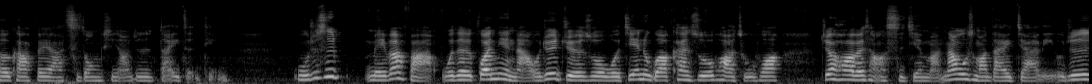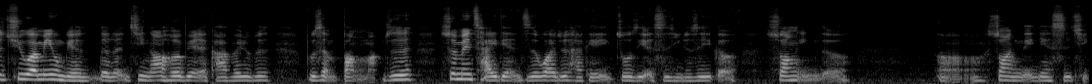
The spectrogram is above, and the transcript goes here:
喝咖啡啊、吃东西，然后就是待一整天。我就是没办法，我的观念呐，我就会觉得说，我今天如果要看书、画图的话，就要花非常的时间嘛。那为什么要待在家里？我就是去外面用别人的冷气，然后喝别人的咖啡，就不是不是很棒嘛？就是顺便踩点之外，就是还可以做自己的事情，就是一个双赢的，呃，双赢的一件事情。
